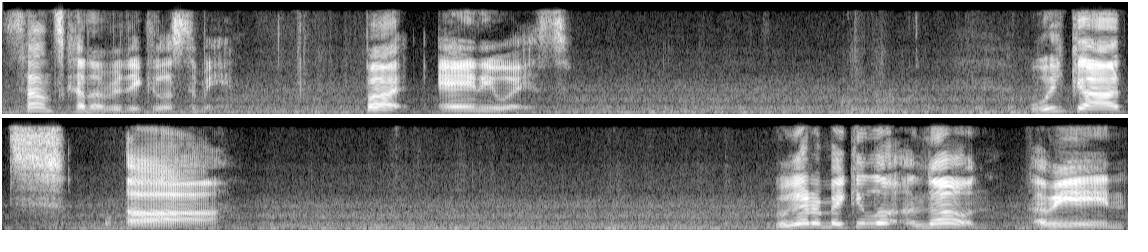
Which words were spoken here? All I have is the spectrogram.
Sounds kind of ridiculous to me. But, anyways, we got, uh, we gotta make it lo- known. I mean,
